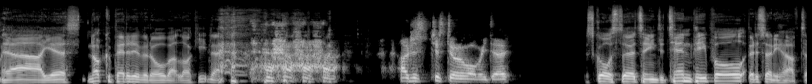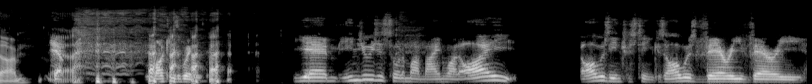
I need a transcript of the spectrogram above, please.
Ah, yes, not competitive at all, but lucky. No. I'm just just doing what we do. The score is 13 to 10 people, but it's only half time. Yeah, lucky's winning. Yeah, injuries is sort of my main one. I I was interesting because I was very very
